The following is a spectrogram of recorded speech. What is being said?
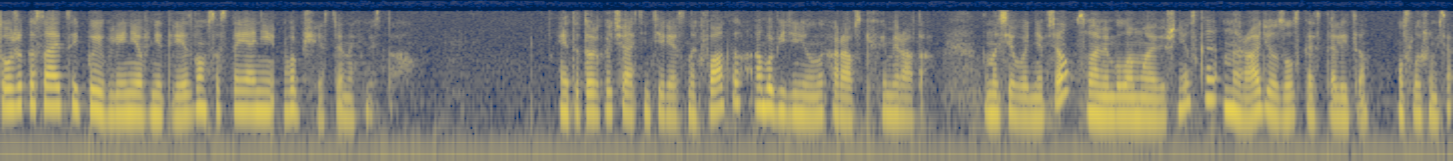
То же касается и появления в нетрезвом состоянии в общественных местах. Это только часть интересных фактов об Объединенных Арабских Эмиратах. На сегодня все. С вами была Майя Вишневская на радио «Азовская столица». Услышимся.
